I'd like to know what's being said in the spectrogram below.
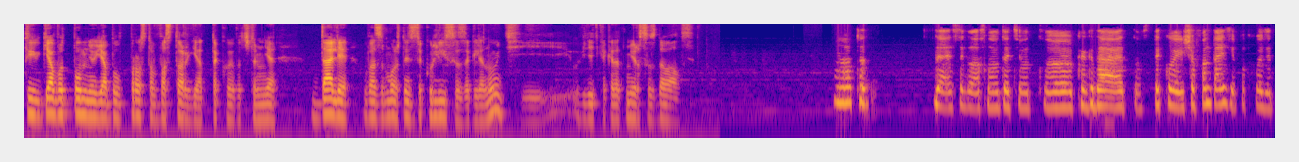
ты, я вот помню, я был просто в восторге от такой вот, что мне дали возможность за кулисы заглянуть и увидеть, как этот мир создавался. Ну, это да, я согласна. Вот эти вот, э, когда это с такой еще фантазией подходит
